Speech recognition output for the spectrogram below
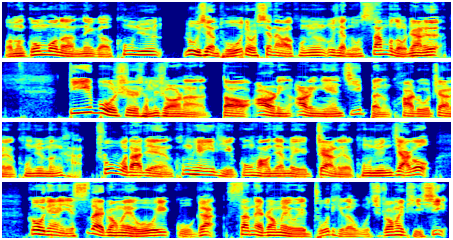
我们公布的那个空军路线图，就是现代化空军路线图三步走战略。第一步是什么时候呢？到二零二零年，基本跨入战略空军门槛，初步搭建空天一体、攻防兼备战略空军架构，构建以四代装备为骨干、三代装备为主体的武器装备体系。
